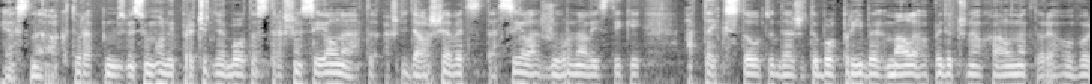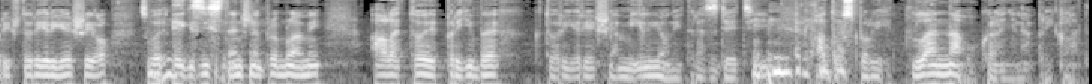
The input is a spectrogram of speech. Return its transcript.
Jasné, a ktoré sme si mohli prečítať, bolo to strašne silné. A to ešte ďalšia vec, tá sila žurnalistiky a textov, teda, že to bol príbeh malého 5 chalna, ktorého hovorí, ktorý riešil svoje mm. existenčné problémy, ale to je príbeh, ktorý riešia milióny teraz detí mm, a dospelých len na Ukrajine napríklad.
